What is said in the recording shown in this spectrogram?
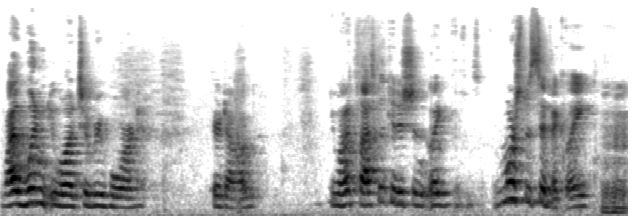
why wouldn't you want to reward your dog? You want a classical condition, like more specifically. Mhm.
